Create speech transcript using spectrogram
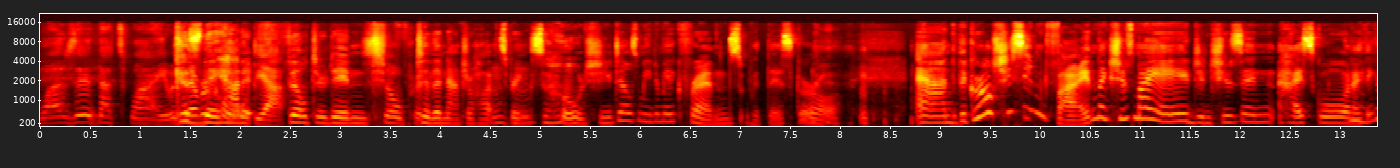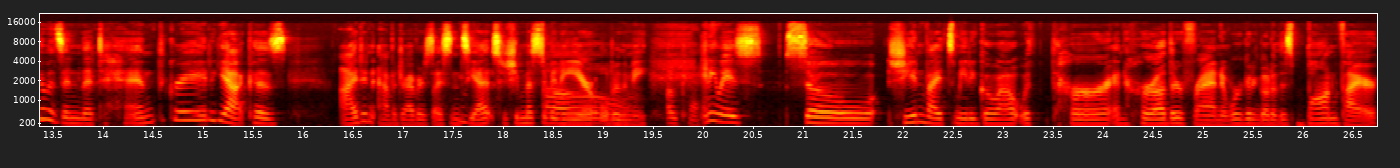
was it? That's why it was because never they cold. had it Yeah. filtered in So to pretty. Mm-hmm. the natural hot spring. So she tells me to make friends with this girl. And the girl, she seemed fine. Like she was my age and she was in high school. And I hmm. think I was in the 10th grade. Yeah, because I didn't have a driver's license mm. yet. So she must have been a year older than Oh, me. okay. Anyways, so she invites me to go out with her and her other friend, and we're gonna go to this bonfire,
